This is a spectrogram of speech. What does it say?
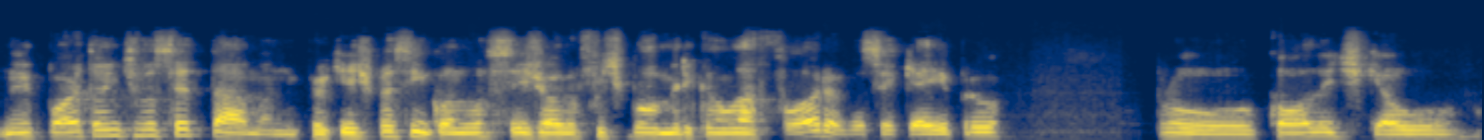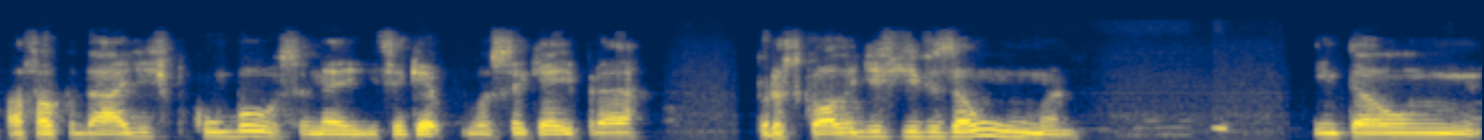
não importa onde você tá, mano, porque, tipo assim, quando você joga futebol americano lá fora, você quer ir pro, pro college, que é o, a faculdade, tipo, com bolsa, né? E você quer, você quer ir pra, pros colleges de divisão 1, mano. Então,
